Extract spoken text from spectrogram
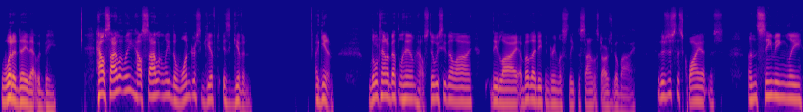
what a day that would be. How silently, how silently the wondrous gift is given. Again, little town of Bethlehem, how still we see the lie, the lie, above thy deep and dreamless sleep, the silent stars go by. So there's just this quiet, this unseemingly,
